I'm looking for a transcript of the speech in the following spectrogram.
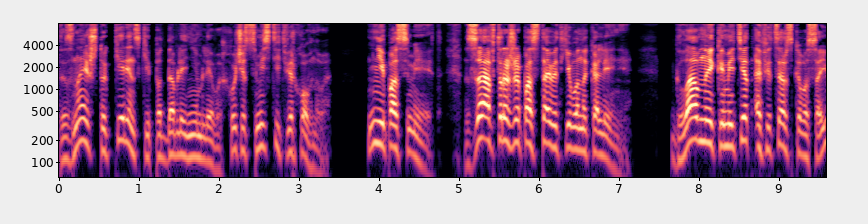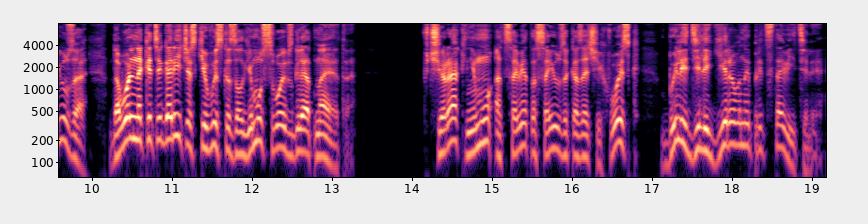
Ты знаешь, что Керенский под давлением левых хочет сместить Верховного? Не посмеет. Завтра же поставит его на колени. Главный комитет офицерского союза довольно категорически высказал ему свой взгляд на это. Вчера к нему от Совета Союза казачьих войск были делегированы представители,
